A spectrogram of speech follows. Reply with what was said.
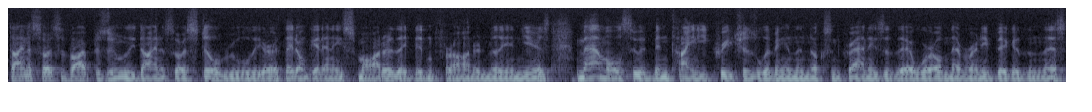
Dinosaurs survive. Presumably dinosaurs still rule the Earth. They don't get any smarter. They didn't for 100 million years. Mammals, who had been tiny creatures living in the nooks and crannies of their world, never any bigger than this,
